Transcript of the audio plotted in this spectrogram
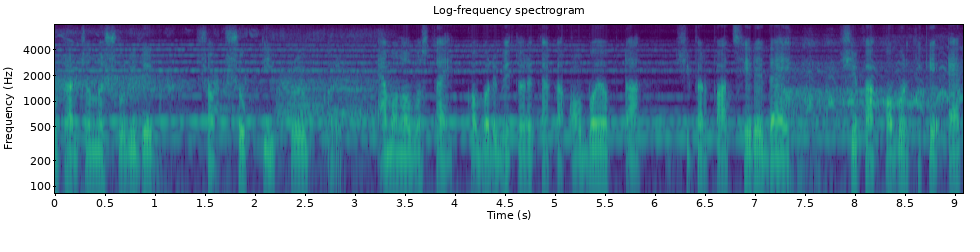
ওঠার জন্য শরীরের সব শক্তি প্রয়োগ করে। এমন অবস্থায় কবরের ভেতরে থাকা অবয়বটা শিফার পা ছেড়ে দেয়। শিফা কবর থেকে এক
